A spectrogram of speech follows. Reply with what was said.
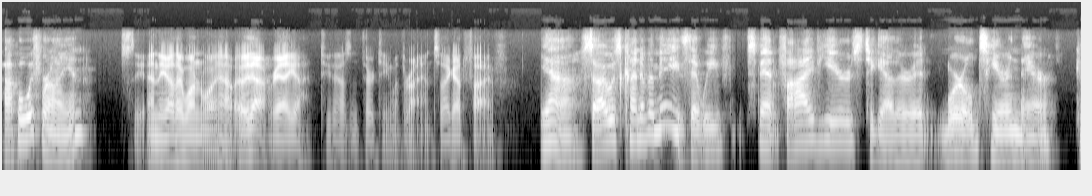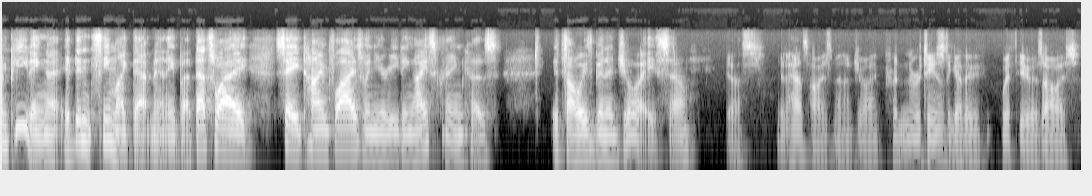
Couple with Ryan. And the other one, oh yeah, yeah, yeah, 2013 with Ryan. So I got five. Yeah. So I was kind of amazed that we've spent five years together at Worlds here and there competing. It didn't seem like that many, but that's why I say time flies when you're eating ice cream because it's always been a joy. So Yes, it has always been a joy. Putting routines together with you is always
